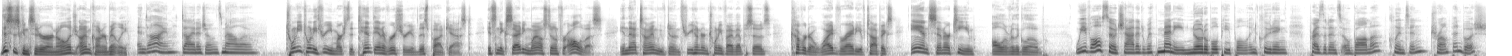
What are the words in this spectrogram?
This is Consider Our Knowledge. I'm Connor Bentley. And I'm Dinah Jones Mallow. 2023 marks the 10th anniversary of this podcast. It's an exciting milestone for all of us. In that time, we've done 325 episodes, covered a wide variety of topics, and sent our team all over the globe. We've also chatted with many notable people, including Presidents Obama, Clinton, Trump, and Bush,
